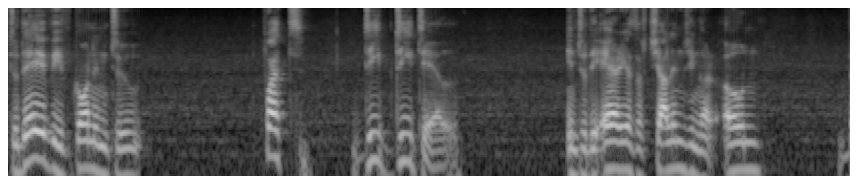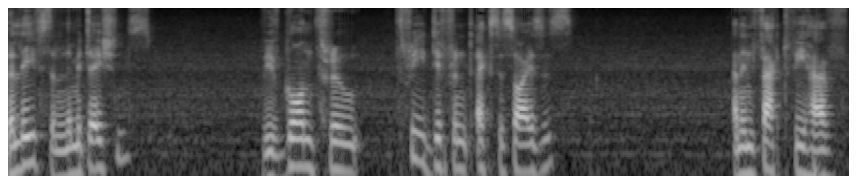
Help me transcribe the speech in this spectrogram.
Today, we've gone into quite deep detail into the areas of challenging our own beliefs and limitations. We've gone through three different exercises, and in fact, we have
